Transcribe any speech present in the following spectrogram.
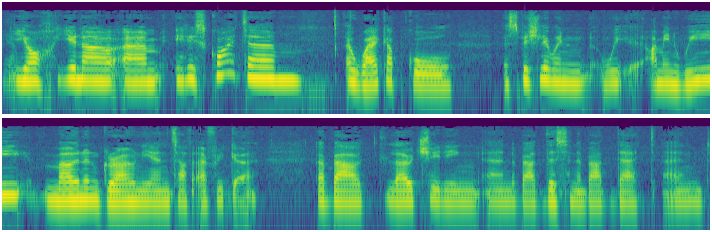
yeah. Yeah, you know, um, it is quite um, a wake up call, especially when we, I mean, we moan and groan here in South Africa about load shedding and about this and about that. And,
